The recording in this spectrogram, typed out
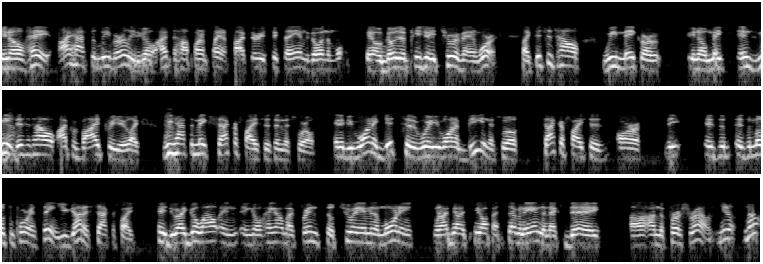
you know, hey, I have to leave early to go. I have to hop on a plane at 5:30, 6 a.m. to go in the, you know, go to a PGA Tour event and work. Like this is how we make our, you know, make ends meet. Yeah. This is how I provide for you. Like we have to make sacrifices in this world, and if you want to get to where you want to be in this world, sacrifices are the is the is the most important thing. You got to sacrifice. Hey, do I go out and, and go hang out with my friends till 2 a.m. in the morning when I've got to tee off at 7 a.m. the next day uh, on the first round? You know, no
